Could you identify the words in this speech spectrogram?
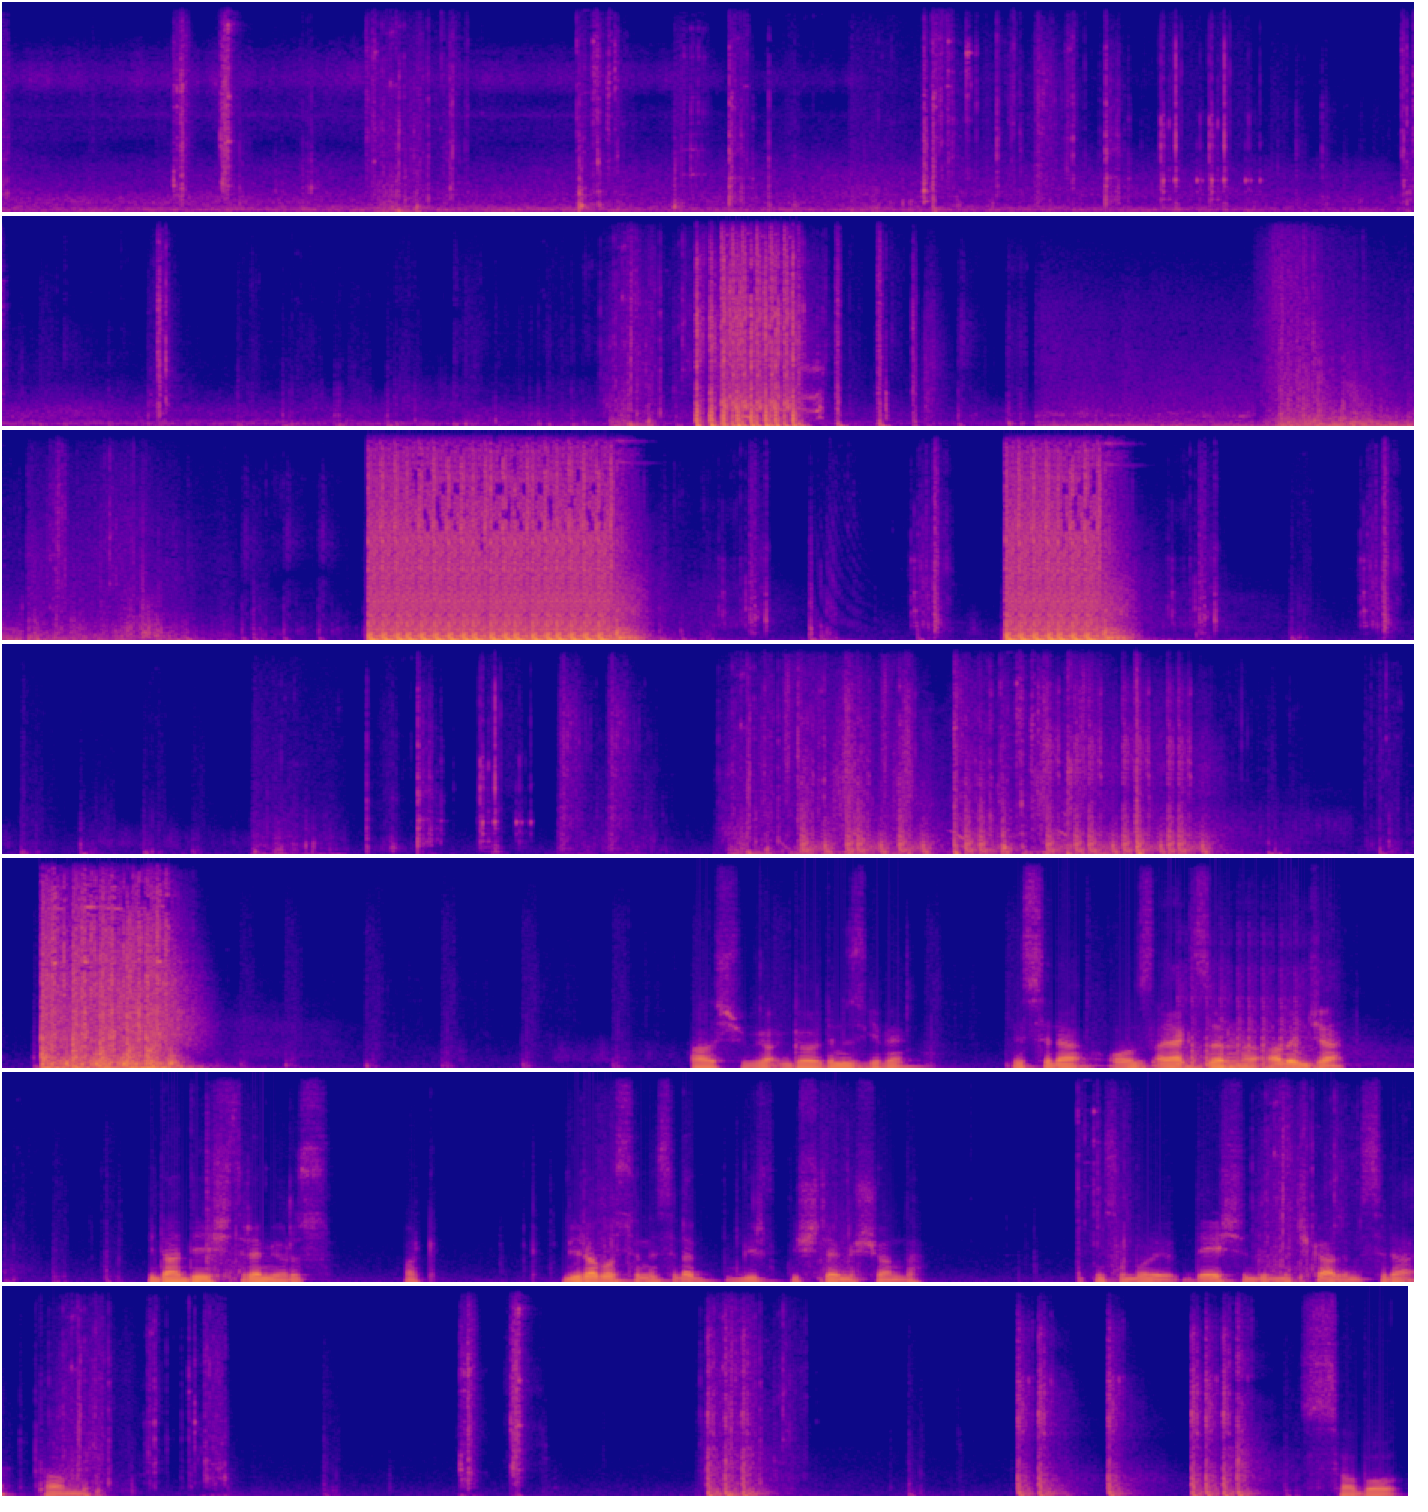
Al şu gö- gördüğünüz gibi. Mesela o ayak zırhını alınca bir daha değiştiremiyoruz. Bak. Bira basıyor mesela bir işlemiş şu anda. Mesela burayı değiştirdim çıkardım silah tamamdır. Sabo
